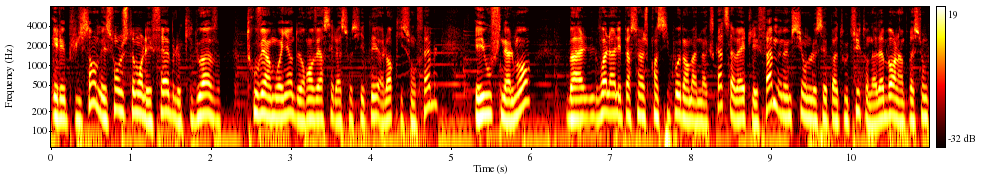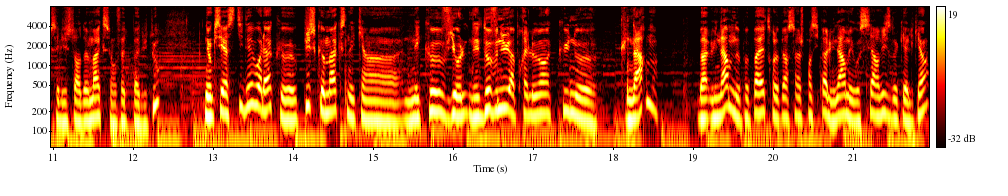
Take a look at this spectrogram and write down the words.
et les puissants, mais sont justement les faibles qui doivent trouver un moyen de renverser la société alors qu'ils sont faibles et où finalement, bah voilà, les personnages principaux dans Mad Max 4, ça va être les femmes, même si on ne le sait pas tout de suite, on a d'abord l'impression que c'est l'histoire de Max et en fait pas du tout. Donc y a cette idée, voilà, que puisque Max n'est qu'un, n'est que viol, n'est devenu après le 1 qu'une, qu'une arme, bah, une arme ne peut pas être le personnage principal. Une arme est au service de quelqu'un.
